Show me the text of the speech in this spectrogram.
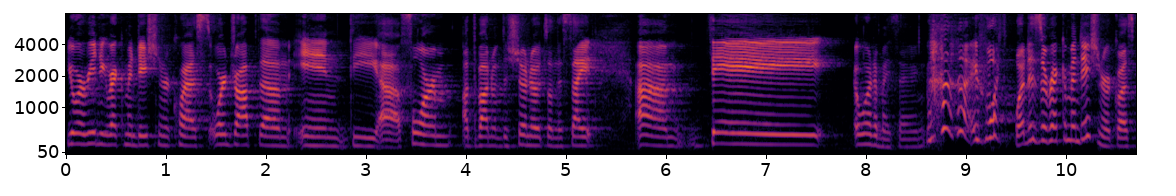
your reading recommendation requests or drop them in the uh, form at the bottom of the show notes on the site. Um, they what am I saying? what what is a recommendation request?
